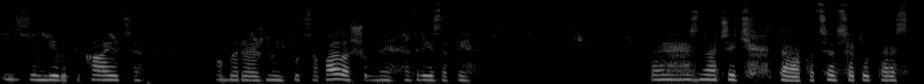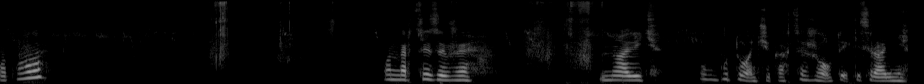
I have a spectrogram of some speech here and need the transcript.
із землі витикаються. Обережно їх тут сапала, щоб не зрізати. Е, Значить, так, оце все тут пересапала. Вон нарцизи вже навіть у бутончиках. Це жовті якісь ранні.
